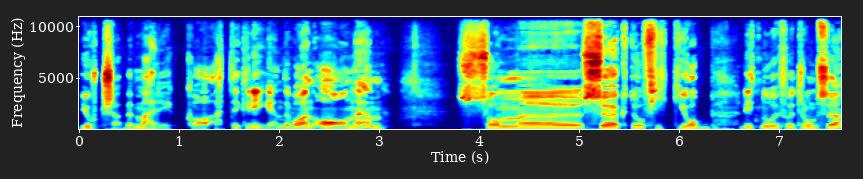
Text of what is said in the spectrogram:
gjort seg bemerka etter krigen. Det var en annen en som uh, søkte og fikk jobb litt nord for Tromsø.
